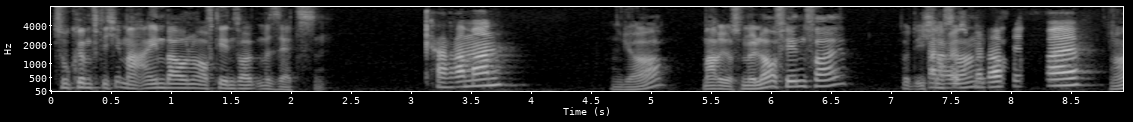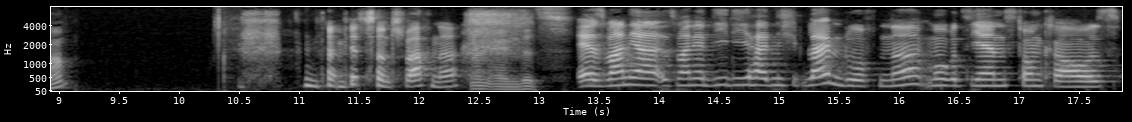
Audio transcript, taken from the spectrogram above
zukünftig immer einbauen und auf den sollten wir setzen. Karaman, Ja, Marius Müller auf jeden Fall, würde ich noch Marius sagen. Müller auf jeden Fall. Ja, Dann wird schon schwach, ne? dann endet's. Es waren ja, es waren ja die, die halt nicht bleiben durften, ne? Moritz Jens, Tom Kraus.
